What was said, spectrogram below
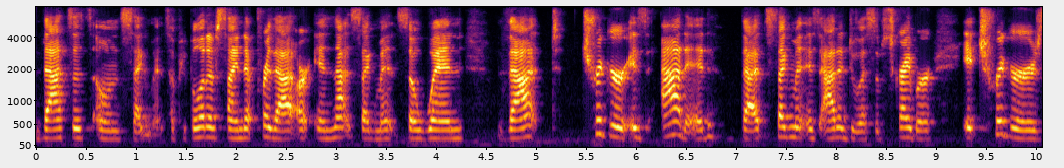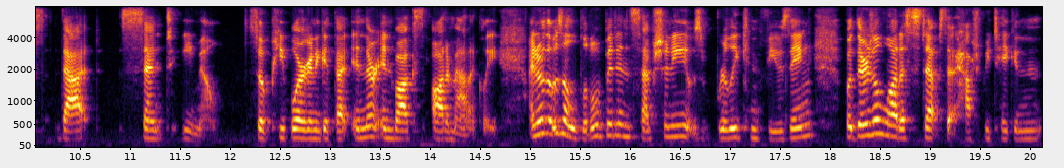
that's its own segment. So people that have signed up for that are in that segment. So when that trigger is added, that segment is added to a subscriber, it triggers that sent email. So people are going to get that in their inbox automatically. I know that was a little bit inceptiony. It was really confusing, but there's a lot of steps that have to be taken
